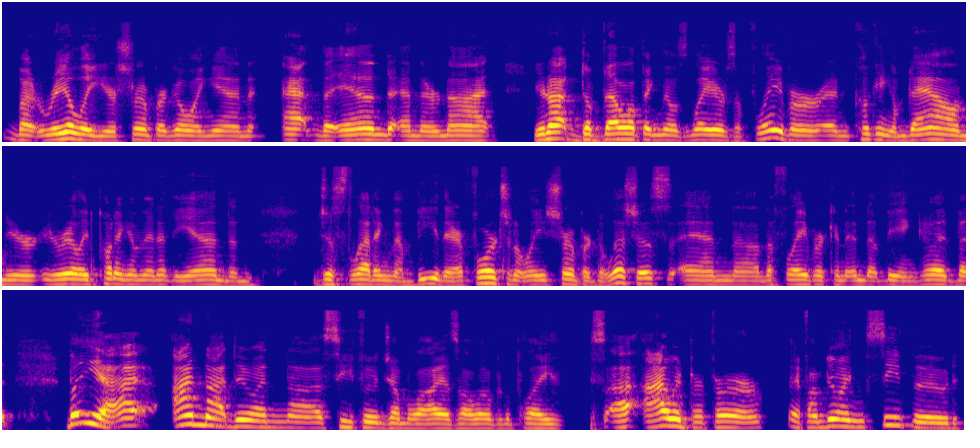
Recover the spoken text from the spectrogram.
but really, your shrimp are going in at the end, and they're not. You're not developing those layers of flavor and cooking them down. You're you're really putting them in at the end, and just letting them be there. Fortunately, shrimp are delicious and uh, the flavor can end up being good. But, but yeah, I, I'm not doing uh, seafood jambalayas all over the place. I, I would prefer if I'm doing seafood,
